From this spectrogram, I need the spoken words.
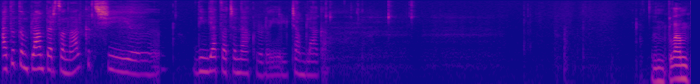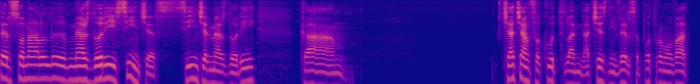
Atât în plan personal, cât și din viața cenaclului Lucian Blaga. În plan personal, mi-aș dori, sincer, sincer mi-aș dori ca ceea ce am făcut la acest nivel să pot promova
